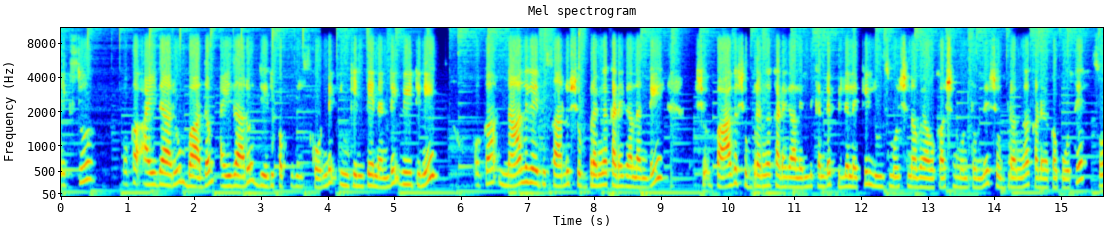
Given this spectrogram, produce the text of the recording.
నెక్స్ట్ ఒక ఐదారు బాదం ఐదారు జీడిపప్పు తీసుకోండి ఇంకింతేనండి. వీటిని ఒక నాలుగైదు సార్లు శుభ్రంగా కడగాలండి. బాగా శుభ్రంగా కడగాలి. ఎందుకంటే పిల్లలకి లూజ్ మోషన్ అవ్వే అవకాశం ఉంటుంది. శుభ్రంగా కడగకపోతే సో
